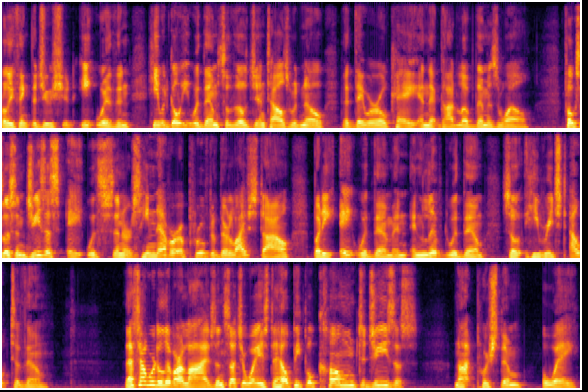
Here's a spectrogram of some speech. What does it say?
really think the Jews should eat with. And he would go eat with them so those Gentiles would know that they were okay and that God loved them as well. Folks, listen, Jesus ate with sinners. He never approved of their lifestyle, but he ate with them and, and lived with them. So he reached out to them. That's how we're to live our lives in such a way as to help people come to Jesus, not push them away.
